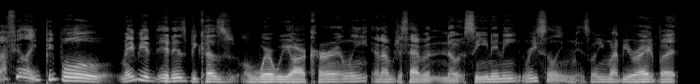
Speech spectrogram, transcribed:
I feel like people maybe it, it is because of where we are currently, and I'm just haven't no, seen any recently. So you might be right, but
